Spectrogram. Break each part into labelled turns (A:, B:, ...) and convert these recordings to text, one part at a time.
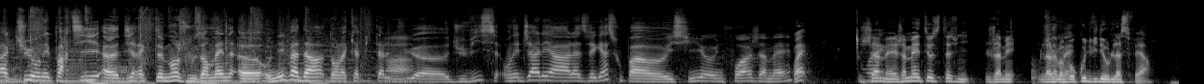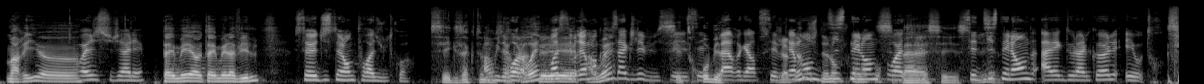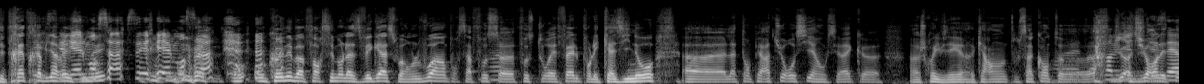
A: Actu, on est parti euh, directement. Je vous emmène euh, au Nevada, dans la capitale
B: Ah.
A: du, euh, du vice. On est déjà allé à Las Vegas ou pas euh, ici euh, une fois, jamais?
B: Ouais. Jamais, jamais été aux États-Unis. Jamais. Là, je vois beaucoup de vidéos de la sphère.
A: Marie, euh,
C: Ouais, j'y suis déjà allée.
A: t'as aimé, euh, t'as aimé la ville?
C: C'est Disneyland pour adultes, quoi.
D: C'est exactement
B: Ah oui,
D: ça.
B: ouais
C: Moi,
A: C'est-
C: vraiment
B: ah ouais
C: comme ça que je l'ai vu.
D: C'est trop bien.
C: Bah, regarde, c'est vraiment
B: Disneyland
C: Disneyland,
B: pour-
C: pour
D: Bah,
C: adultes.
D: c'est.
C: Disneyland avec de l'alcool et autres.
A: C'est très très bien
C: C'est réellement
A: résumé.
C: ça, c'est réellement ça.
A: on, on connaît bah, forcément Las Vegas, ouais, on le voit hein, pour sa fausse,
C: Ouais.
A: euh, fausse tour Eiffel, pour les casinos, euh, la température aussi, hein, où c'est vrai que euh, je crois qu'il faisait euh, 40 ou 50
C: Ouais,
A: euh, dur-
C: du
A: durant l'été.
